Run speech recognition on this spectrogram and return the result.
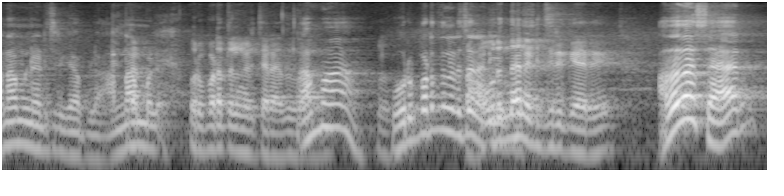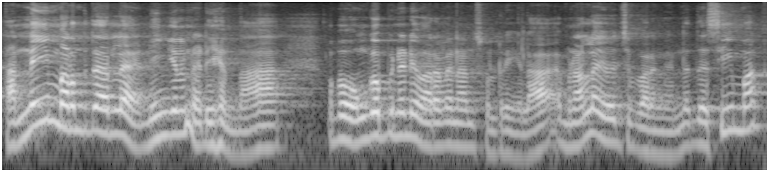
அண்ணாமலை நடிச்சிருக்காப்புல. அண்ணாமலை ஒரு படத்தில் நடிச்சார் அது ஆமாம் ஒரு படத்தில் நடிச்சா அவரு தான் நடிச்சிருக்காரு. அததான் சார். தன்னையும் மறந்துட்டார்ல. நீங்களும் நடிகன் தான். அப்போ உங்கள் பின்னாடி வர வேணாம்னு சொல்கிறீங்களா இப்போ நல்லா யோசிச்சு பாருங்க. இந்த சீமான்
